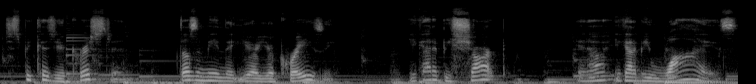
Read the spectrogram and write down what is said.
Just because you're Christian doesn't mean that you're you're crazy. You got to be sharp. You know, you got to be wise.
